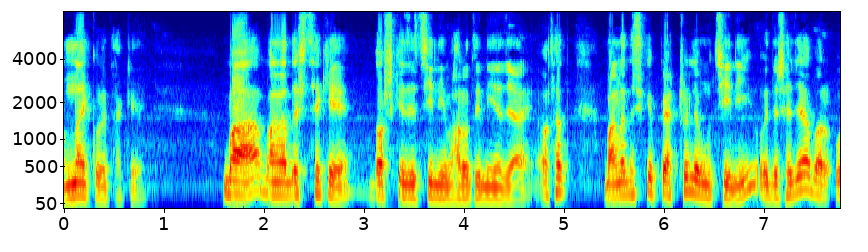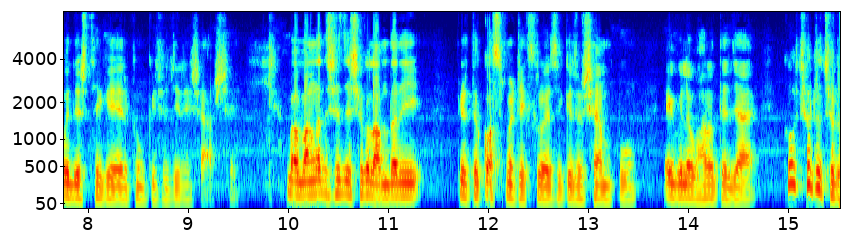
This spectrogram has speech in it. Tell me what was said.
অন্যায় করে থাকে। বা বাংলাদেশ থেকে দশ কেজি চিনি ভারতে নিয়ে যায়, অর্থাৎ বাংলাদেশকে পেট্রোল এবং চিনি, ওই দেশে যায়, আবার ওই দেশ থেকে এরকম কিছু জিনিস আসে। বা বাংলাদেশে যে সকল আমদানিকৃত কসমেটিক্স রয়েছে, কিছু শ্যাম্পু এগুলো ভারতে যায়। খুব ছোট ছোট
